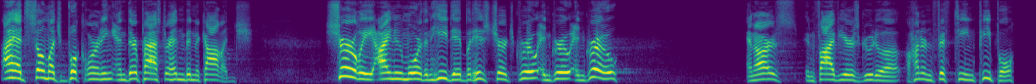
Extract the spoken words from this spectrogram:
I had so much book learning, and their pastor hadn't been to college. Surely I knew more than he did, but his church grew and grew and grew. And ours, in five years, grew to uh, 115 people,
